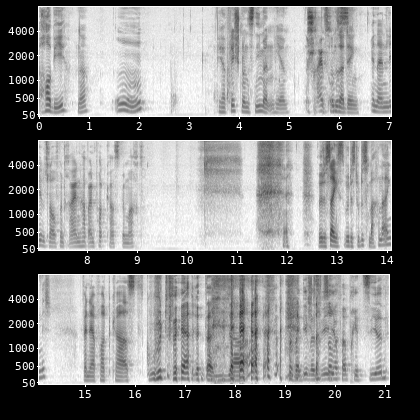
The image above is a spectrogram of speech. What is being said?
Hobby, ne? Mhm. Wir verpflichten uns niemanden hier. Das Schreibst ist du unser das Ding. in deinen Lebenslauf mit rein, hab einen Podcast gemacht. Würdest du, eigentlich, würdest du das machen eigentlich? Wenn der Podcast gut wäre, dann ja. Aber bei dem, was glaub, wir so- hier fabrizieren.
